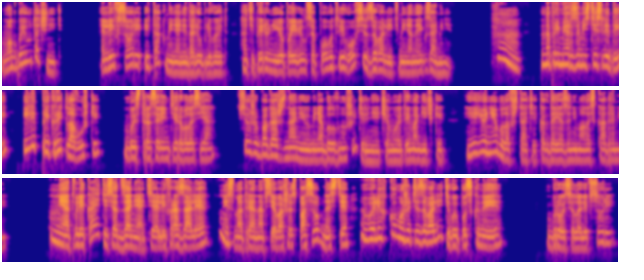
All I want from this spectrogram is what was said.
Мог бы и уточнить. Лив Сори и так меня недолюбливает, а теперь у нее появился повод и вовсе завалить меня на экзамене. «Хм, например, замести следы или прикрыть ловушки?» Быстро сориентировалась я. Все же багаж знаний у меня был внушительнее, чем у этой магички. Ее не было в штате, когда я занималась кадрами. «Не отвлекайтесь от занятия, Лиф Розалия. Несмотря на все ваши способности, вы легко можете завалить выпускные», — бросила Левсори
